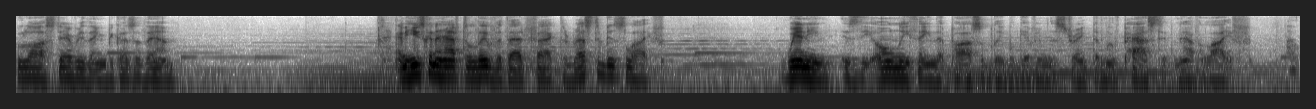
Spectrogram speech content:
who lost everything because of them. And he's going to have to live with that fact the rest of his life. Winning is the only thing that possibly will give him the strength to move past it and have a life. But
